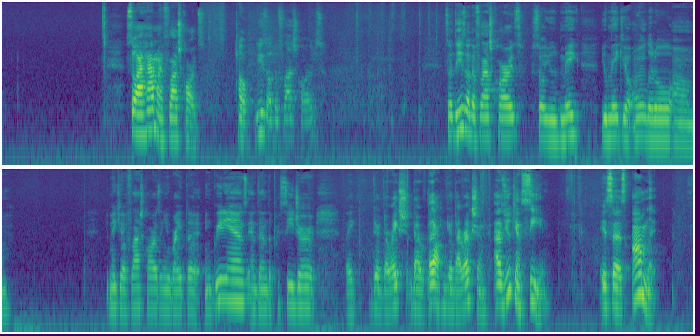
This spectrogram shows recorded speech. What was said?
So I have my flashcards. Oh, these are the flashcards. So these are the flashcards. So you make you make your own little um you make your flashcards and you write the ingredients and then the procedure like your direction di- uh, your direction. As you can see it says omelet.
